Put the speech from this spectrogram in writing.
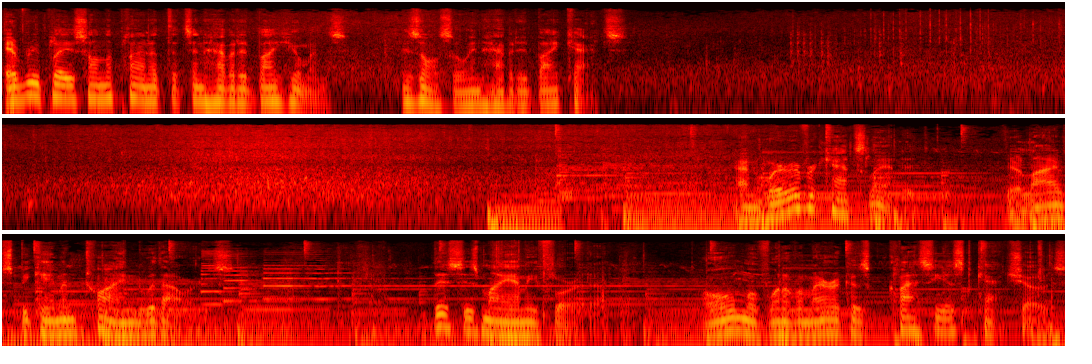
Every place on the planet that's inhabited by humans is also inhabited by cats. And wherever cats landed, their lives became entwined with ours. This is Miami, Florida, home of one of America's classiest cat shows.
